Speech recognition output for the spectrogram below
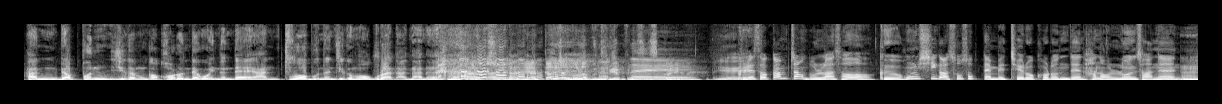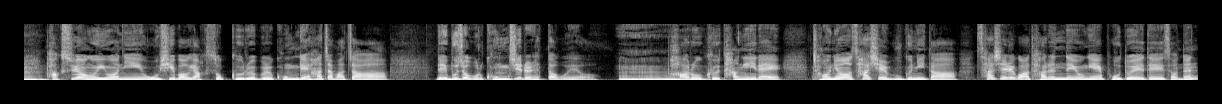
한 몇 분 지금 거- 거론되고 있는데 한 두어 분은 지금 억울하다 나는. 그렇죠. 네. 깜짝 놀란 분들이 몇분 네. 있었을 거예요. 예. 그래서 깜짝 놀라서 그 홍 씨가 소속된 매체로 거론된 한 언론사는 음. 박수영 의원이 50억 약속 그룹을 공개하자마자 내부적으로 공지를 했다고 해요. 음. 바로 그 당일에 전혀 사실 무근이다. 사실과 다른 내용의 보도에 대해서는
